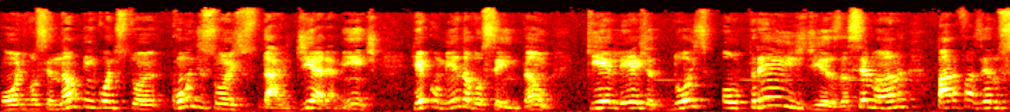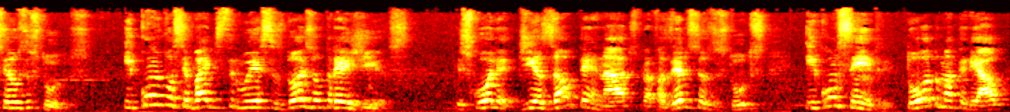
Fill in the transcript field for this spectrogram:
onde você não tem condições de estudar diariamente, recomendo a você então que eleja dois ou três dias da semana para fazer os seus estudos. E como você vai distribuir esses dois ou três dias? Escolha dias alternados para fazer os seus estudos e concentre todo o material,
